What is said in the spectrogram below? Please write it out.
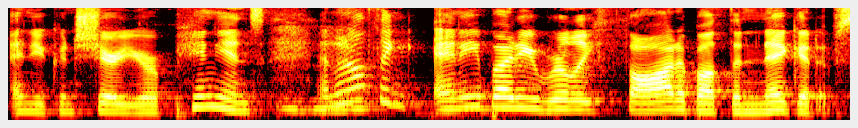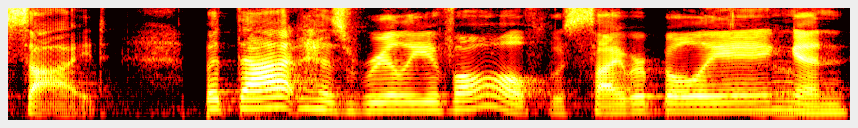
and you can share your opinions. And I mm-hmm. don't think anybody really thought about the negative side. But that has really evolved with cyberbullying and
